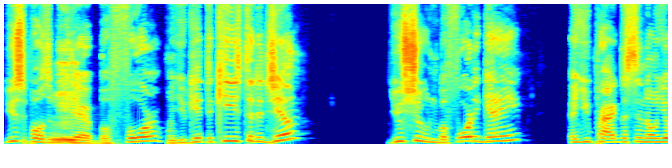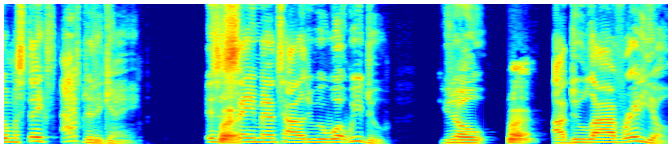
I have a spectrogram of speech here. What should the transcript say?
You're supposed to be mm-hmm. there before when you get the keys to the gym. You shooting before the game, and you practicing on your mistakes after the game. It's right. the same mentality with what we do. You know, right. I do live radio.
